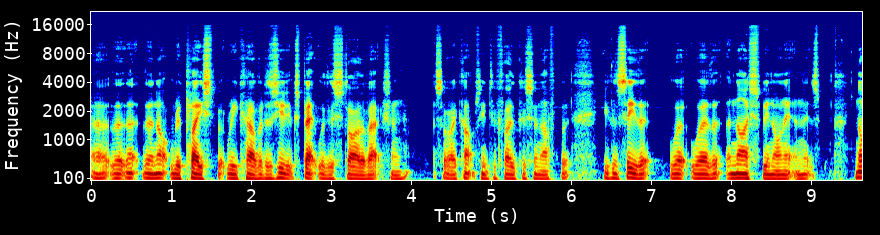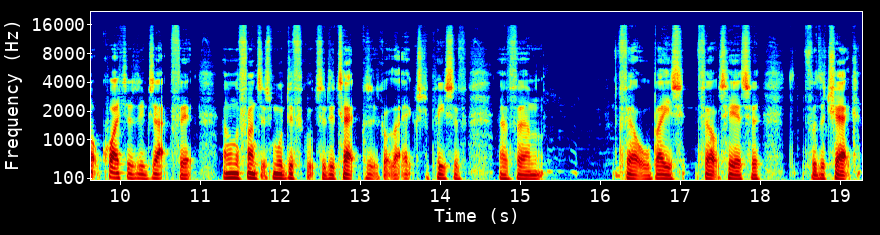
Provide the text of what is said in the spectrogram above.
uh, that they're not replaced but recovered as you'd expect with this style of action. Sorry I can't seem to focus enough but you can see that where, a knife's been on it and it's not quite as exact fit and on the front it's more difficult to detect because it's got that extra piece of, of um, felt or base felt here to for the check.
